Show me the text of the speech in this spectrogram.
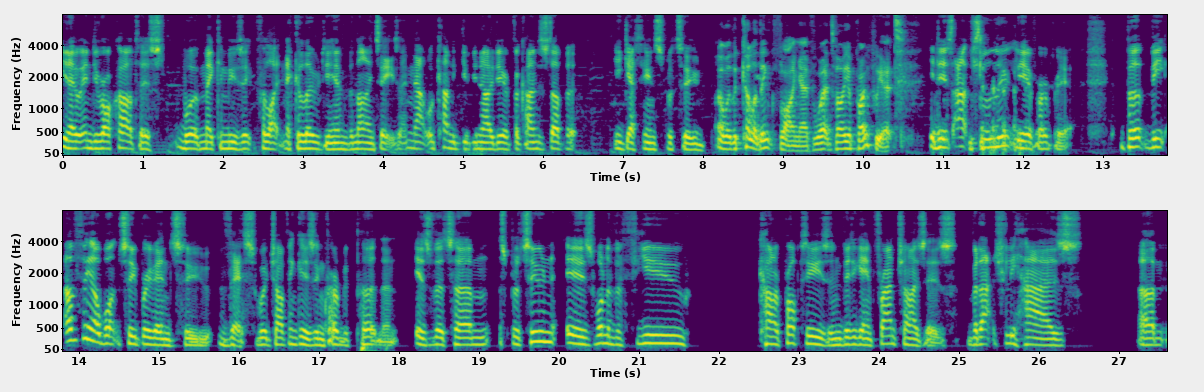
you know, indie rock artists were making music for like Nickelodeon in the nineties, and that would kind of give you an idea of the kind of stuff that you're getting in Splatoon. Oh, with the coloured ink flying everywhere, it's very appropriate. It is absolutely appropriate. But the other thing I want to bring into this, which I think is incredibly pertinent, is that um, Splatoon is one of the few kind of properties and video game franchises that actually has um,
